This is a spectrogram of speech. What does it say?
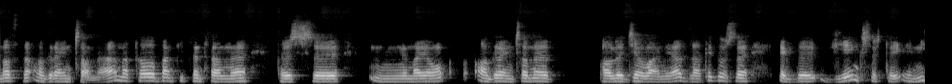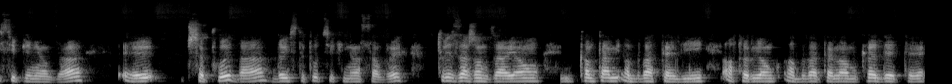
mocno ograniczona, no to banki centralne też e, m, mają ograniczone pole działania, dlatego że jakby większość tej emisji pieniądza przepływa do instytucji finansowych, które zarządzają kontami obywateli, oferują obywatelom kredyty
